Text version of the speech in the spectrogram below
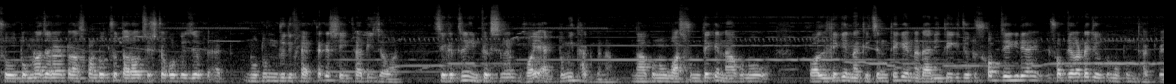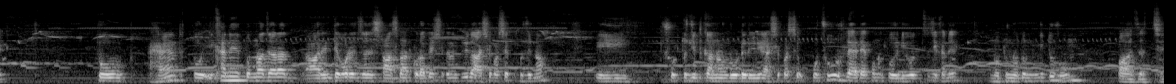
সো তোমরা যারা ট্রান্সপ্লান্ট হচ্ছে, তারাও চেষ্টা করবে যে নতুন যদি ফ্ল্যাট থাকে, সেই ফ্ল্যাটেই যাওয়ার। সেক্ষেত্রে ইনফেকশনের ভয় একদমই থাকবে না। না কোনো ওয়াশরুম থেকে, না কোনো হল থেকে, না কিচেন থেকে, না ডাইনিং থেকে, যেহেতু সব জায়গায়, সব জায়গাটাই যেহেতু নতুন থাকবে। তো হ্যাঁ তো এখানে তোমরা যারা আরেন্টে করে যারা ট্রান্সপ্লান্ট করাবে, সেখানে যদি আশেপাশে খুঁজে নাও, এই সত্যজিৎ কানন রোডের আশেপাশে প্রচুর ফ্ল্যাট এখনও তৈরি হচ্ছে, যেখানে নতুন নতুন কিন্তু রুম পাওয়া যাচ্ছে।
